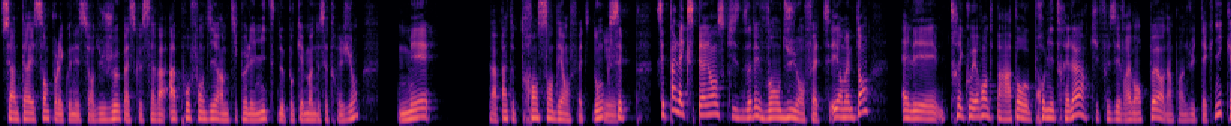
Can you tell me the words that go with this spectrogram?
c'est intéressant pour les connaisseurs du jeu parce que ça va approfondir un petit peu les mythes de Pokémon de cette région, mais ça va pas te transcender en fait. Donc Mhm. c'est c'est pas l'expérience qu'ils nous avaient vendue en fait. Et en même temps, elle est très cohérente par rapport au premier trailer qui faisait vraiment peur d'un point de vue technique.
